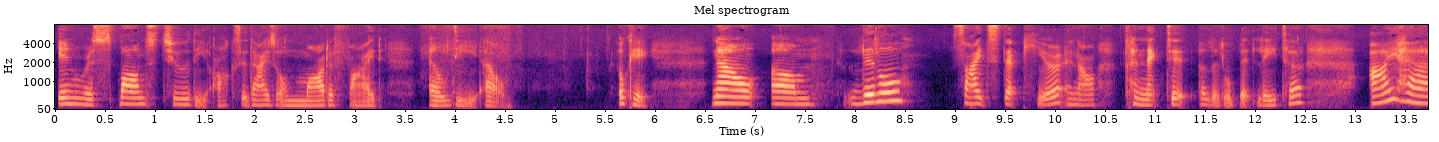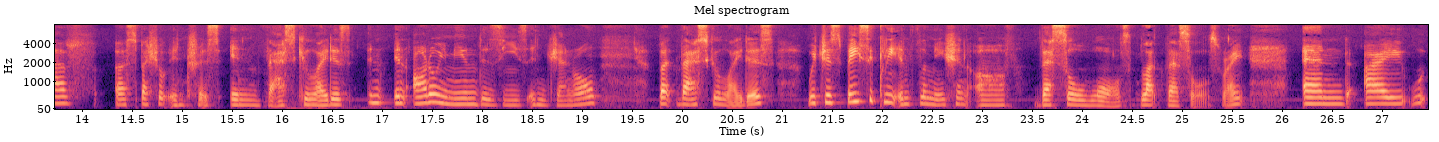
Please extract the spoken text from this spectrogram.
in response to the oxidized or modified LDL. Okay, now um, little sidestep here, and I'll connect it a little bit later. I have a special interest in vasculitis, in, in autoimmune disease in general, but vasculitis, which is basically inflammation of vessel walls, blood vessels, right? And I would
